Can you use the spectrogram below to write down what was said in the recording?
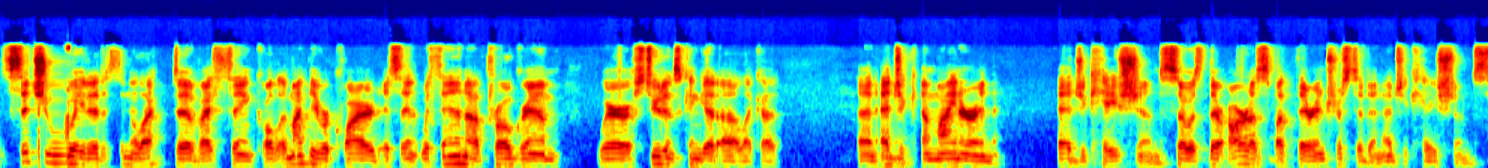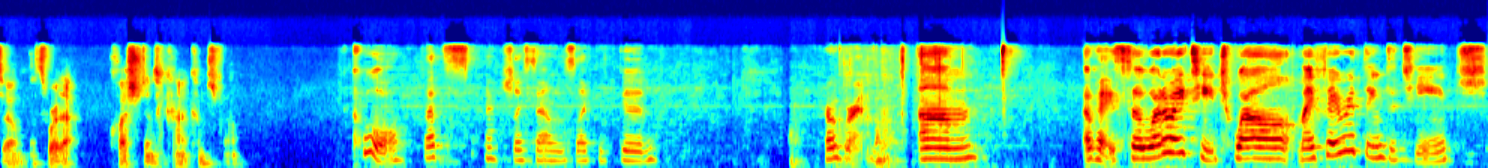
situated. It's an elective, I think. Well, it might be required. It's in, within a program where students can get a, like a an edu- a minor in education. So it's they're artists, but they're interested in education. So that's where that question kind of comes from. Cool. That's actually sounds like a good program. Um, okay, so what do I teach? Well, my favorite thing to teach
